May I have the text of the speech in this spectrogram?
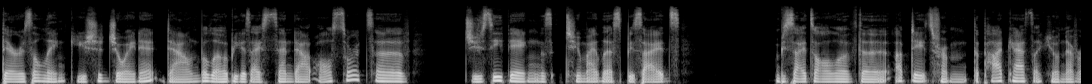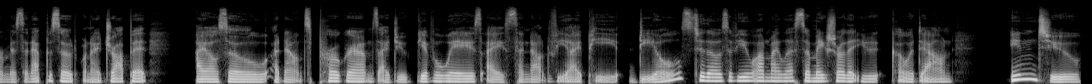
There is a link. You should join it down below because I send out all sorts of juicy things to my list besides besides all of the updates from the podcast like you'll never miss an episode when I drop it. I also announce programs, I do giveaways, I send out VIP deals to those of you on my list. So make sure that you go down into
